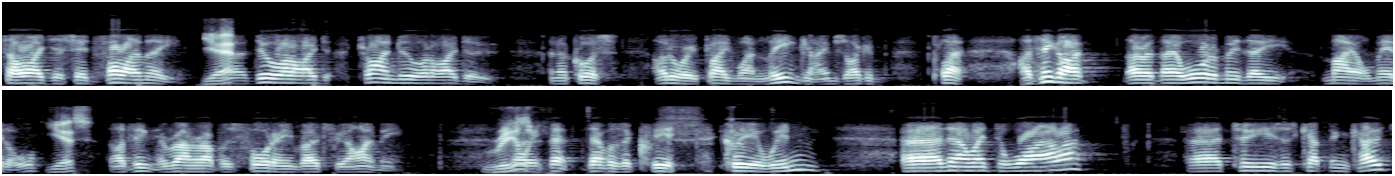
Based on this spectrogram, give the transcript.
So I just said, follow me. Yeah. Uh, do what I do. Try and do what I do. And of course, I'd already played one league game, so I could play. I think I they, they awarded me the male medal. Yes. I think the runner-up was 14 votes behind me. Really? So that that was a clear clear win. Uh, then I went to Whyalla, uh, two years as captain coach.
